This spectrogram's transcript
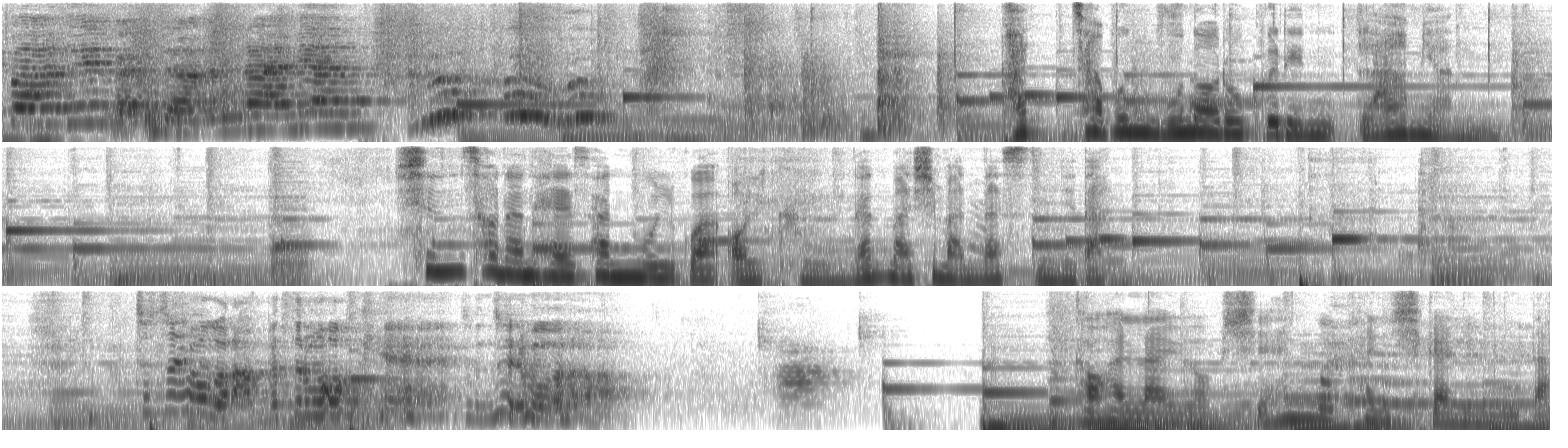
뽀글 맛좋은 라면. 갓 잡은 문어로 끓인 라면. 신선한 해산물과 얼큰한 맛이 만났습니다. 더할 나위 없이 행복한 시간입니다.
